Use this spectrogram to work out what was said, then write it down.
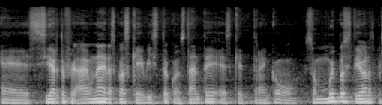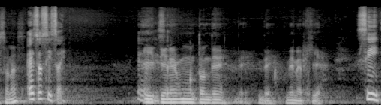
eh, cierto... Una de las cosas que he visto constante es que traen como... Son muy positivas las personas. Eso sí soy. y tienen un montón de energía. Sí,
